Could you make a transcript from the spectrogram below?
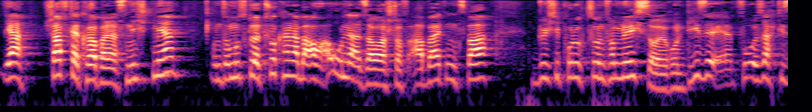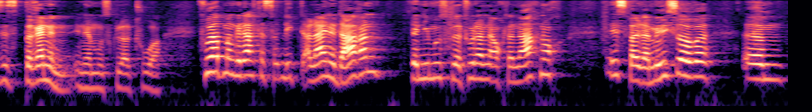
ja, schafft der Körper das nicht mehr. Unsere Muskulatur kann aber auch ohne Sauerstoff arbeiten und zwar durch die Produktion von Milchsäure und diese verursacht dieses Brennen in der Muskulatur. Früher hat man gedacht, das liegt alleine daran, wenn die Muskulatur dann auch danach noch ist, weil da Milchsäure ähm,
